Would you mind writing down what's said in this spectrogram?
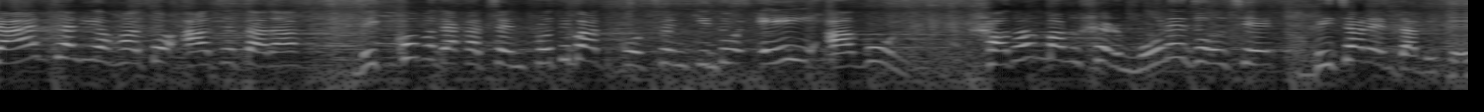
টায়ার চালিয়ে হয়তো আজ তারা বিক্ষোভ দেখাচ্ছেন, প্রতিবাদ করছেন, কিন্তু এই আগুন সাধারণ মানুষের মনে জ্বলছে বিচারের দাবিতে।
